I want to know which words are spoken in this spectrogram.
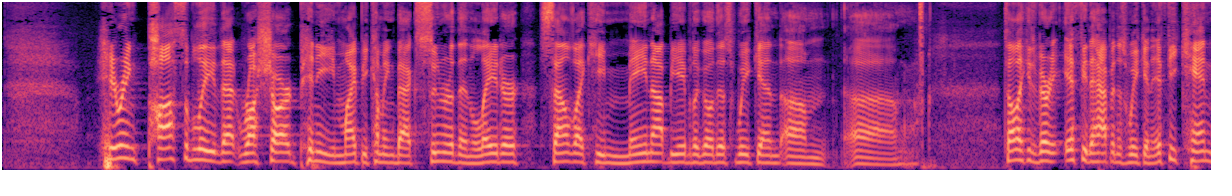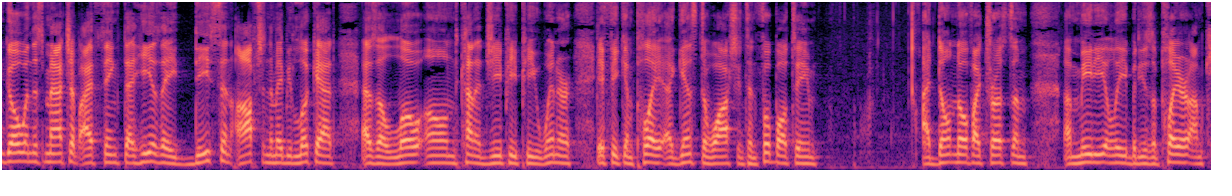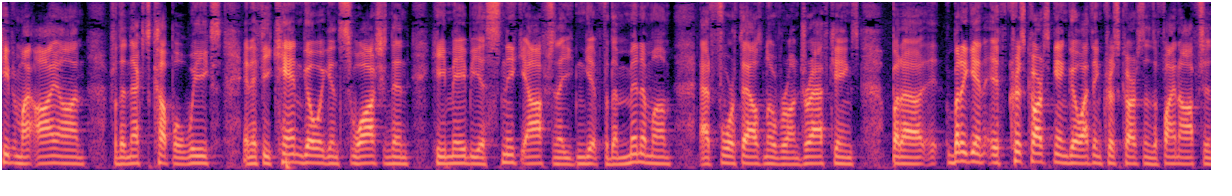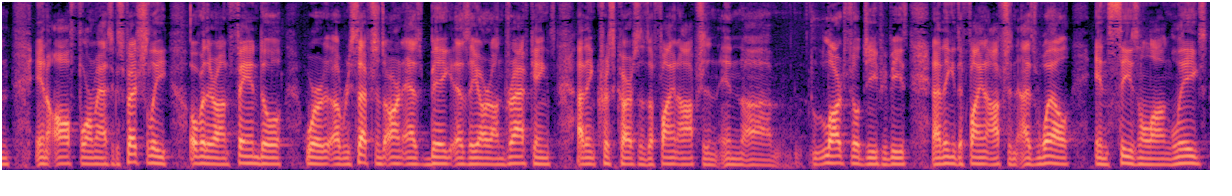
Hearing possibly that Rashaad Penny might be coming back sooner than later. Sounds like he may not be able to go this weekend. Um, uh, sounds like he's very iffy to happen this weekend. If he can go in this matchup, I think that he is a decent option to maybe look at as a low owned kind of GPP winner if he can play against the Washington football team. I don't know if I trust him immediately, but he's a player I'm keeping my eye on for the next couple weeks. And if he can go against Washington, he may be a sneaky option that you can get for the minimum at 4,000 over on DraftKings. But uh, but again, if Chris Carson can go, I think Chris Carson is a fine option in all formats, especially over there on FanDuel where uh, receptions aren't as big as they are on DraftKings. I think Chris Carson is a fine option in um, large field GPPs, and I think he's a fine option as well in season long leagues.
